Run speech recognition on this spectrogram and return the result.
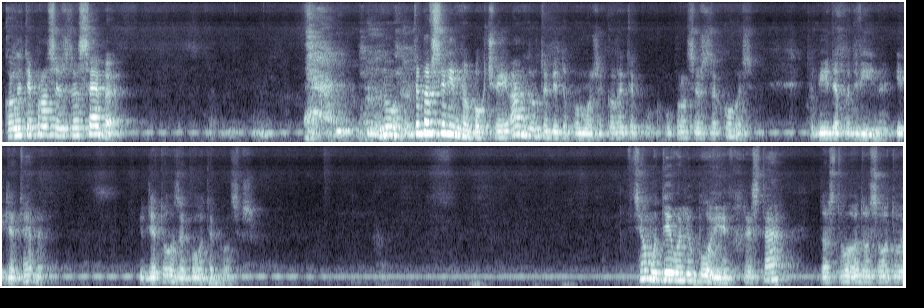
Коли ти просиш за себе, ну, тебе все рівно Бог чує, ангел тобі допоможе. Коли ти просиш за когось, тобі йде подвійне і для тебе, і для того, за кого ти просиш. В цьому диво любові Христа до свого, до, свого,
